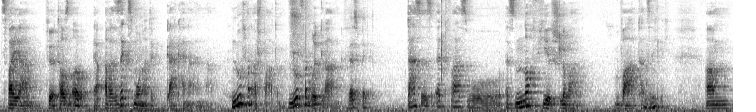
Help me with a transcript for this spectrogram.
zwei Jahren für 1000 Euro. Ja. Aber sechs Monate gar keine Einnahmen. Nur von Erspartem, nur von Rücklagen. Respekt. Das ist etwas, wo es noch viel schlimmer war tatsächlich. Ähm, aber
